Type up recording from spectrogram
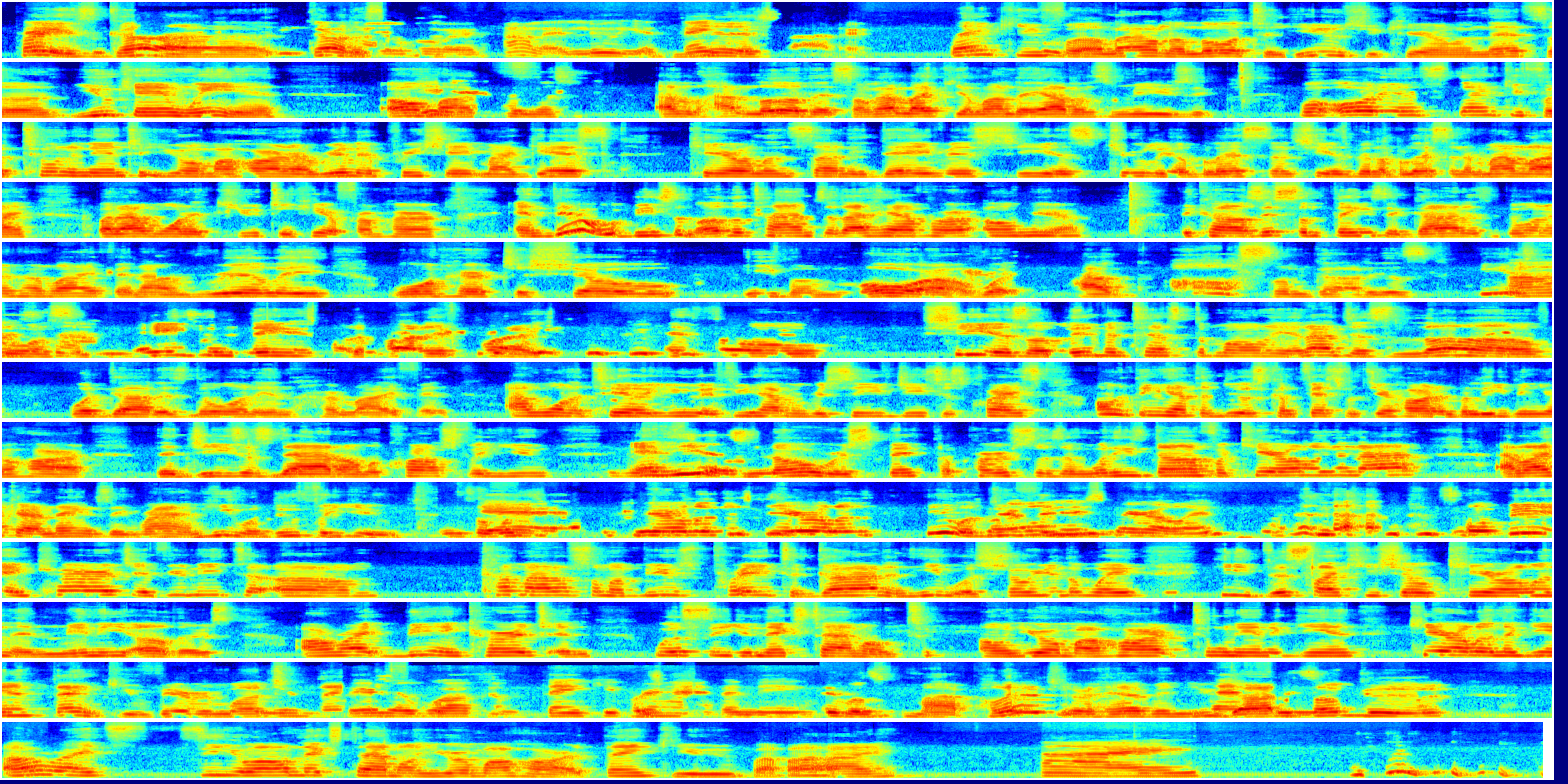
Praise God. Thank God you, is Lord. Hallelujah. Thank Yes. you, Father. Thank you for allowing the Lord to use you, Carolyn. That's uh you can win. Oh my goodness. I, I love that song. I like Yolanda Adams' music. Well, audience, thank you for tuning in to You on My Heart. I really appreciate my guest, Carolyn Sunny Davis. She is truly a blessing. She has been a blessing in my life, but I wanted you to hear from her. And there will be some other times that I have her on here because it's some things that God is doing in her life, and I really want her to show even more what how awesome God is. He is doing some amazing things for the body of Christ. And so she is a living testimony, and I just love what God is doing in her life. And I want to tell you, if you haven't received Jesus Christ, only thing you have to do is confess with your heart and believe in your heart that Jesus died on the cross for you. And he has no respect of persons. And what he's done for Carolyn and I, I like our names, they rhyme. He will do for you. So yeah. he's done for Carolyn and Carolyn, he will do for Carolyn you is Carolyn. so be encouraged if you need to um come out of some abuse pray to god and he will show you the way. He just like he showed carolyn and many others. All right be encouraged and we'll see you next time on T- on you're my heart. Tune in again. Carolyn again thank you very much. You're Thank very you. welcome. Thank you for having me. it was my pleasure having you. God is so good. All right see you all next time on you're my heart. Thank you. Bye bye Bye.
